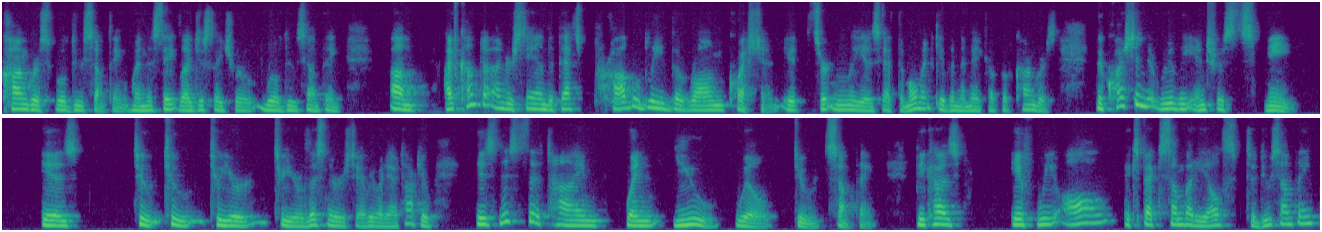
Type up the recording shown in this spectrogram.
Congress will do something, when the state legislature will do something? Um, I've come to understand that that's probably the wrong question. It certainly is at the moment, given the makeup of Congress. The question that really interests me is to, to, to, your, to your listeners, to everybody I talk to, is this the time when you will do something? Because if we all expect somebody else to do something,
